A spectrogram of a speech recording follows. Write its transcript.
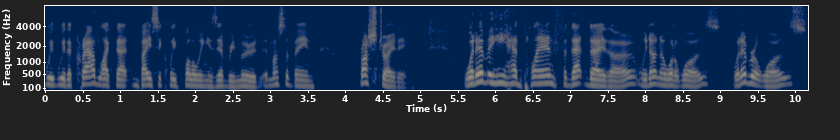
with, with a crowd like that basically following his every mood. It must have been frustrating. Whatever he had planned for that day, though, we don't know what it was, whatever it was,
